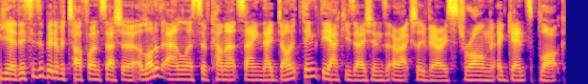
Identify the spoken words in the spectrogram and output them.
Yeah, this is a bit of a tough one, Sascha. A lot of analysts have come out saying they don't think the accusations are actually very strong against Block.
